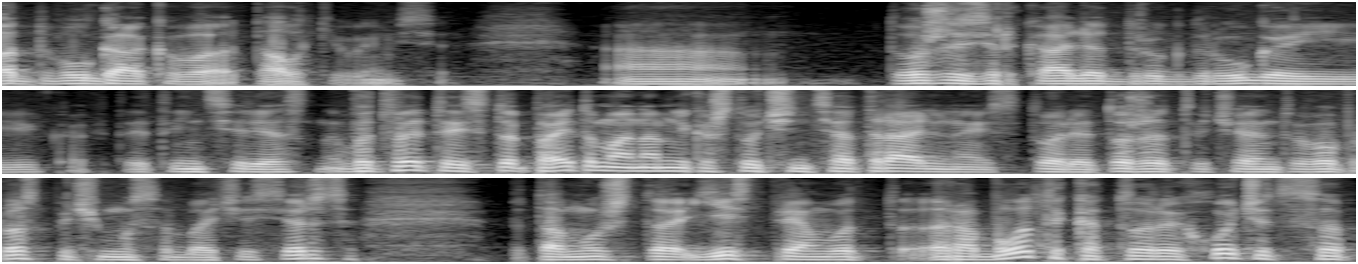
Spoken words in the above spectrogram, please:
от Булгакова отталкиваемся. Э, тоже зеркалят друг друга, и как-то это интересно. Вот в этой истории, поэтому она, мне кажется, очень театральная история, тоже отвечая на твой вопрос, почему «Собачье сердце», потому что есть прям вот работы, которые хочется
